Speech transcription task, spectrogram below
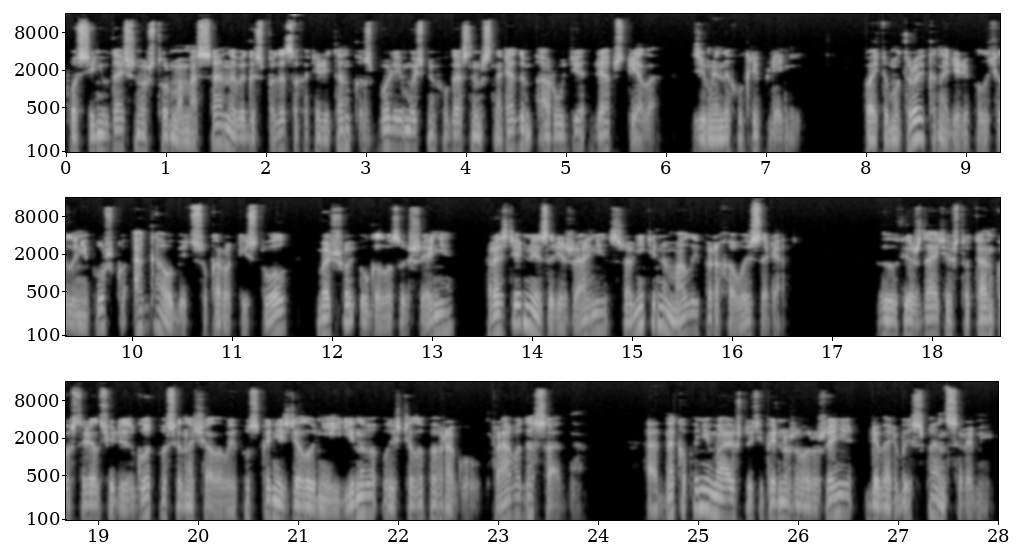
После неудачного штурма Массана вы, господа, захотели танк с более мощным фугасным снарядом орудия для обстрела земляных укреплений. Поэтому тройка на деле получила не пушку, а гаубицу, короткий ствол, большой угол возвышения, раздельное заряжание, сравнительно малый пороховой заряд. Вы утверждаете, что танк устарел через год после начала выпуска, не сделав ни единого выстрела по врагу. Право досадно. Однако понимаю, что теперь нужно вооружение для борьбы с панцирами.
